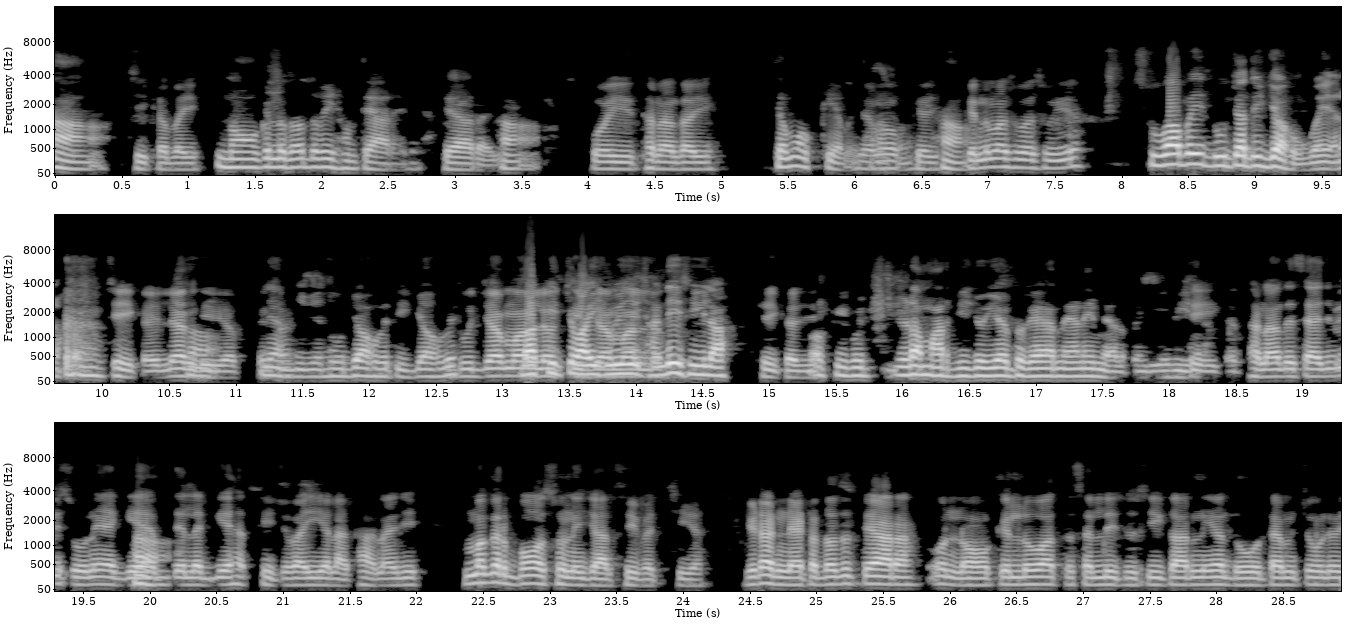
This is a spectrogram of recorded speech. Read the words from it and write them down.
ਹਾਂ। ਠੀਕ ਆ ਬਾਈ। 9 ਕਿਲੋ ਦੁੱਧ ਵੀ ਹੁਣ ਤਿਆਰ ਹੈ। ਤਿਆਰ ਆ ਜੀ। ਹਾਂ। ਕੋਈ ਥਣਾ ਦਾ ਜੀ? ਜਮਾ ਓਕੇ ਆ ਬਈ। ਜਮਾ ਓਕੇ ਜੀ। ਹਾਂ। ਕਿੰਨਵਾਂ ਸੂਆ ਸੂਈ ਆ? ਸੂਆ ਬਈ ਦੂਜਾ ਤੀਜਾ ਹੋਊਗਾ ਯਾਰ। ਠੀਕ ਹੈ ਲਿਆਂਦੀ ਆ ਆਪਣੇ ਲਿਆਂਦੀ ਜੇ ਦੂਜਾ ਹੋਵੇ ਤੀਜਾ ਹੋਵੇ। ਦੂਜਾ ਮੰਨ ਲਿਓ ਬਾਕੀ ਚਵਾਈ ਚੂਈ। ਠੰਡੀ ਸੀਲ ਆ। ਠੀਕ ਹੈ ਜੀ। ਬਾਕੀ ਕੋਈ ਜਿਹੜਾ ਮਰਜ਼ੀ ਆ ਬਗੈਰ ਨਿਆਣੇ ਹੀ ਮਿਲ ਪੈਂਦੀ ਇਹ ਵੀ ਆ। ਠੀਕ ਹੈ ਥਣਾ ਦੇ ਸਾਈਜ਼ ਵੀ ਸੋਹਣੇ ਆ ਗੈਪ ਹਾਂ। ਤੇ ਲੱਗੇ ਹੱਥੀ ਚਵਾਈ ਵਾਲਾ ਥਾਣਾ ਜੀ ਮਗਰ ਬਹੁਤ ਸੋਹਣੀ ਜਰਸੀ ਬੱਚੀ ਆ। ਜਿਹੜਾ ਨੈਟ ਦੁੱਧ ਤਿਆਰ ਆ ਉਹ 9 ਕਿਲੋ ਆ ਤਸੱਲੀ ਤੁਸੀਂ ਕਰਨੀ ਆ ਦੋ ਟਾਈਮ ਚੋਲਿਓ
